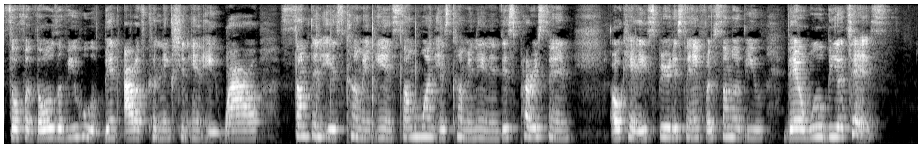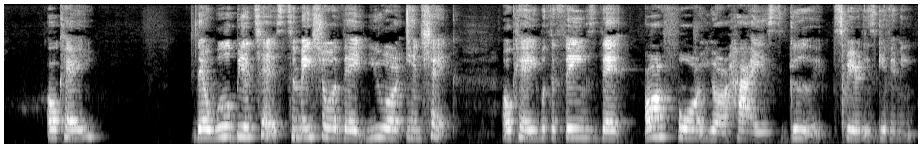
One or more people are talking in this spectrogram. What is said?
So, for those of you who have been out of connection in a while, something is coming in, someone is coming in, and this person, okay, Spirit is saying for some of you, there will be a test. Okay, there will be a test to make sure that you are in check, okay, with the things that are for your highest good spirit is giving me.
